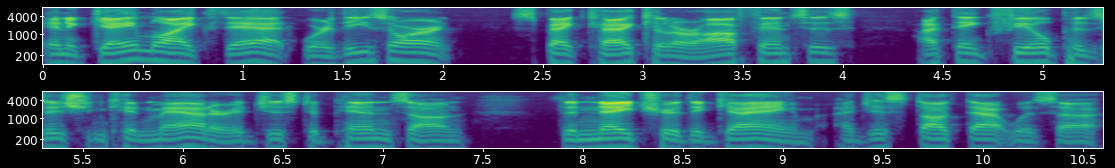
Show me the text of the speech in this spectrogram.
in a game like that, where these aren't spectacular offenses, I think field position can matter. It just depends on the nature of the game. I just thought that was a,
